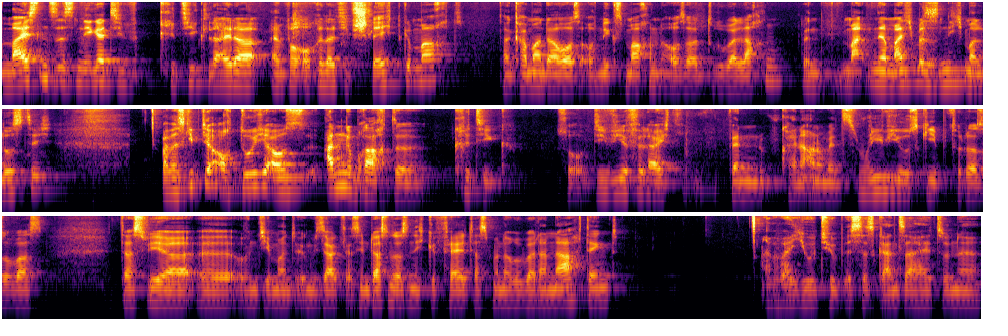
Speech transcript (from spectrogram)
Meistens ist negative Kritik leider einfach auch relativ schlecht gemacht. Dann kann man daraus auch nichts machen, außer drüber lachen. Wenn, ja, manchmal ist es nicht mal lustig. Aber es gibt ja auch durchaus angebrachte Kritik, so, die wir vielleicht, wenn, keine Ahnung, wenn es Reviews gibt oder sowas, dass wir äh, und jemand irgendwie sagt, dass ihm das und das nicht gefällt, dass man darüber dann nachdenkt. Aber bei YouTube ist das Ganze halt so eine,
